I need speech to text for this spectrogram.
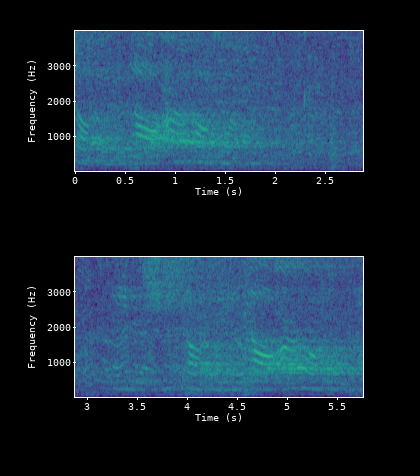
小杰到二号场地。请石小杰到二号场地。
